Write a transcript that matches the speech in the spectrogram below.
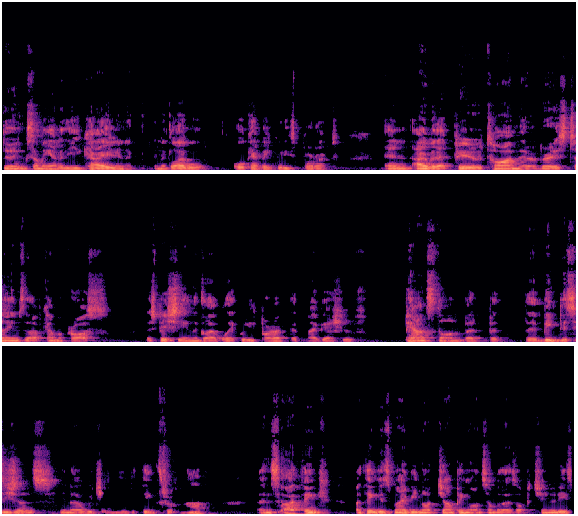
doing something out of the UK in a, in a global all cap equities product. And over that period of time, there are various teams that I've come across, especially in the global equities product, that maybe I should have pounced on. But but they're big decisions, you know, which you need to think through enough. And so I think I think it's maybe not jumping on some of those opportunities.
